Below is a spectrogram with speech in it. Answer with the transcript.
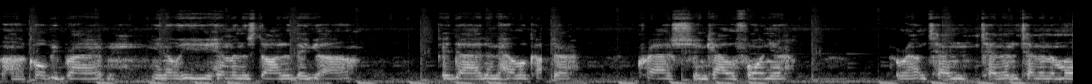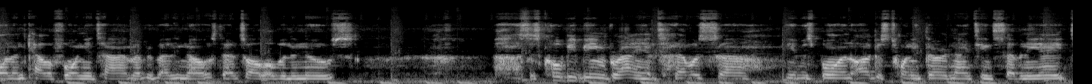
uh, Kobe Bryant. You know, he, him and his daughter, they, uh, they died in a helicopter crash in California around 10, 10, and 10 in the morning, California time. Everybody knows that's all over the news. This is Kobe Bean Bryant. That was uh, he was born August 23rd, 1978.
